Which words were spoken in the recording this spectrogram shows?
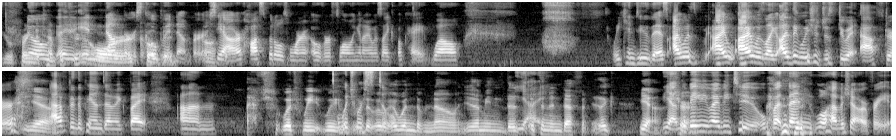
you're referring no to temperature in, in or numbers COVID, covid, numbers Okay. yeah our hospitals weren't overflowing and i was like okay well we can do this i was i i was like i think we should just do it after Yeah. after the pandemic but um which we, we Which we're th- still- it wouldn't have known. I mean, there's, Yeah. it's an indefinite. Like, yeah, Yeah, sure. the baby might be two, but then we'll have a shower for you.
